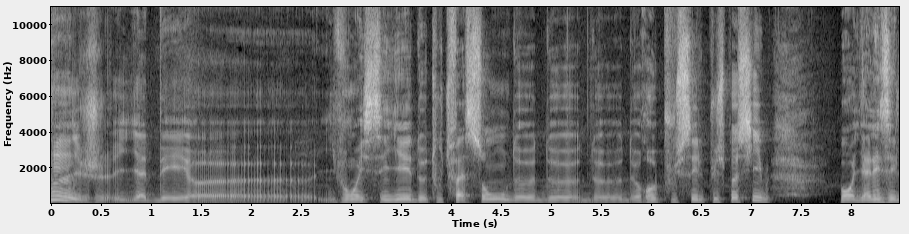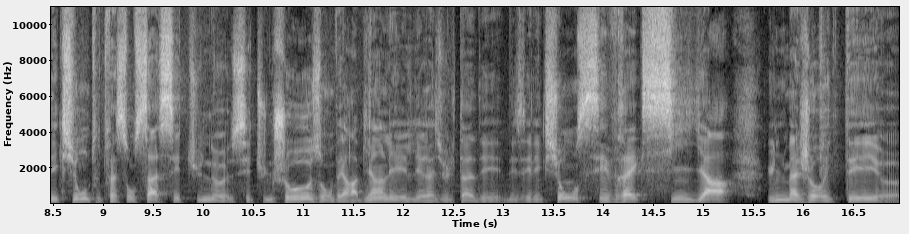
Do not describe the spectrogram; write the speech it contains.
il y a des, euh, ils vont essayer de toute façon de, de, de, repousser le plus possible. Bon, il y a les élections, de toute façon, ça c'est une, c'est une chose, on verra bien les, résultats des, des élections. C'est vrai que s'il y a une majorité euh,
